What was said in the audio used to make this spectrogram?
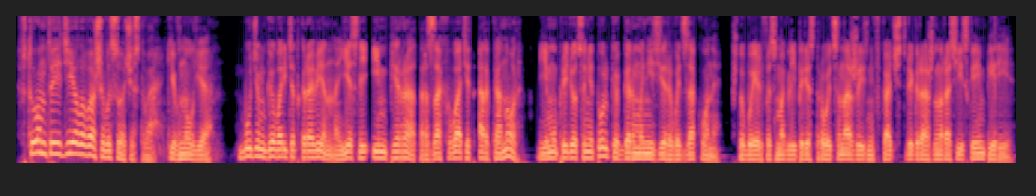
«В том-то и дело, ваше высочество», — кивнул я. Будем говорить откровенно, если император захватит Арканор, ему придется не только гармонизировать законы, чтобы эльфы смогли перестроиться на жизнь в качестве граждан Российской империи,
